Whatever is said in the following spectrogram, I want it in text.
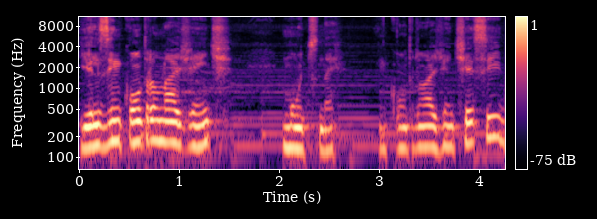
e eles encontram na gente, muitos, né? Encontram na gente esse,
